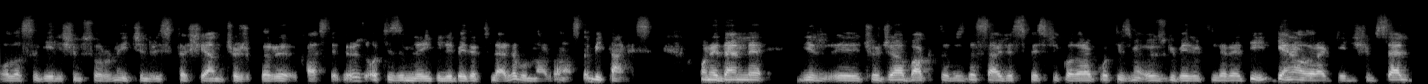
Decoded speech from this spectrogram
olası gelişim sorunu için risk taşıyan çocukları kastediyoruz. Otizmle ilgili belirtiler de bunlardan aslında bir tanesi. O nedenle bir çocuğa baktığımızda sadece spesifik olarak otizme özgü belirtilere değil, genel olarak gelişimsel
